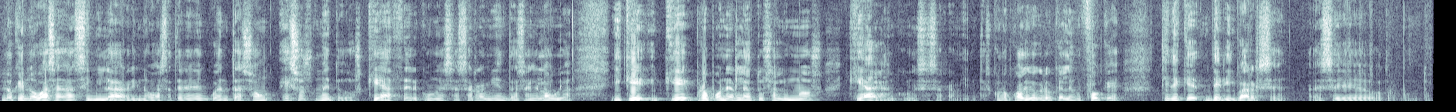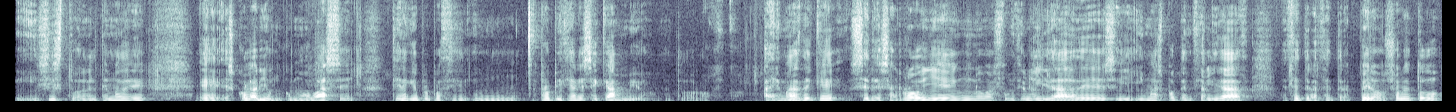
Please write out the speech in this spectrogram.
Lo que no vas a asimilar y no vas a tener en cuenta son esos métodos, qué hacer con esas herramientas en el aula y qué, qué proponerle a tus alumnos que hagan con esas herramientas. Con lo cual yo creo que el enfoque tiene que derivarse a ese otro punto insisto, en el tema de eh, Escolarium como base, tiene que mm, propiciar ese cambio metodológico. Además de que se desarrollen nuevas funcionalidades y, más potencialidad, etcétera, etcétera. Pero, sobre todo,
